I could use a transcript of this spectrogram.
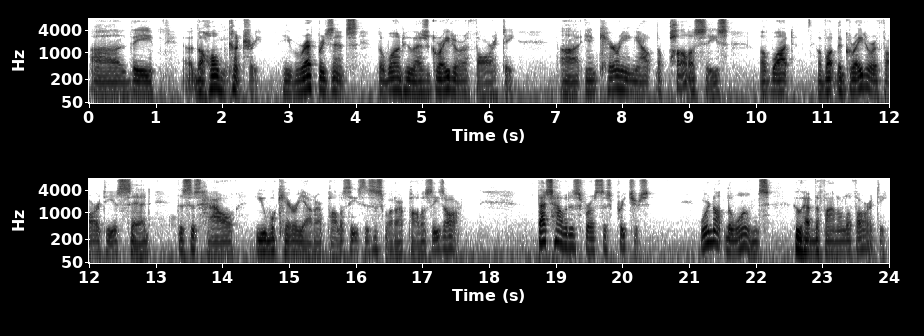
uh, the, uh, the home country, he represents the one who has greater authority uh, in carrying out the policies of what, of what the greater authority has said. This is how you will carry out our policies. This is what our policies are. That's how it is for us as preachers. We're not the ones who have the final authority.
